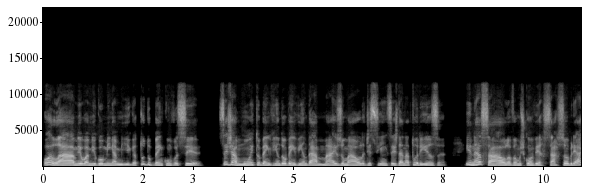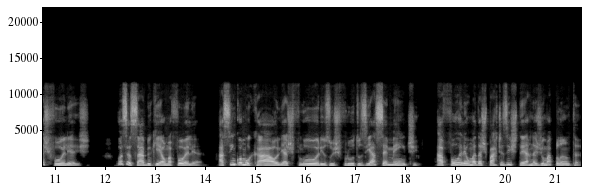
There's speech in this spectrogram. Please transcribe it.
Olá, meu amigo ou minha amiga, tudo bem com você? Seja muito bem-vindo ou bem-vinda a mais uma aula de Ciências da Natureza. E nessa aula, vamos conversar sobre as folhas. Você sabe o que é uma folha? Assim como o caule, as flores, os frutos e a semente, a folha é uma das partes externas de uma planta.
